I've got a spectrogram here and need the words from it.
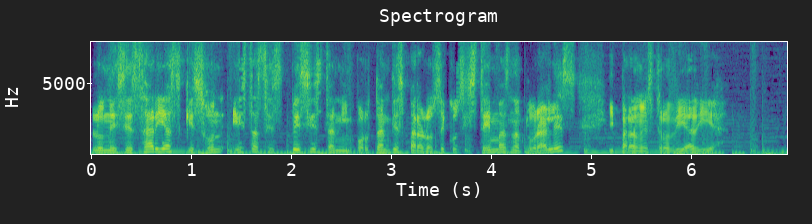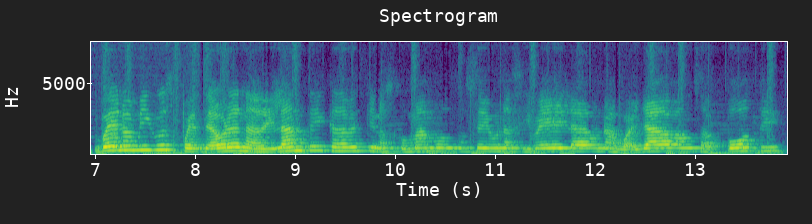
lo necesarias que son estas especies tan importantes para los ecosistemas naturales y para nuestro día a día. Bueno amigos, pues de ahora en adelante, cada vez que nos comamos, no sé, una cibela, una guayaba, un zapote,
